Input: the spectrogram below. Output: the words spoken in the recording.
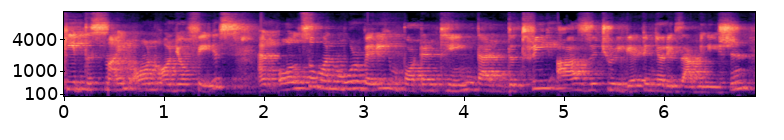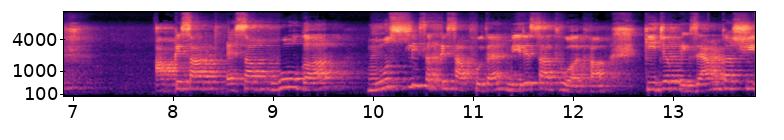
keep the smile on on your face. And also one more very important thing, that the three hours which you will get in your examination, आपके साथ ऐसा होगा मोस्टली सबके साथ होता है, मेरे साथ हुआ था कि जब एग्ज़ाम का शी,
